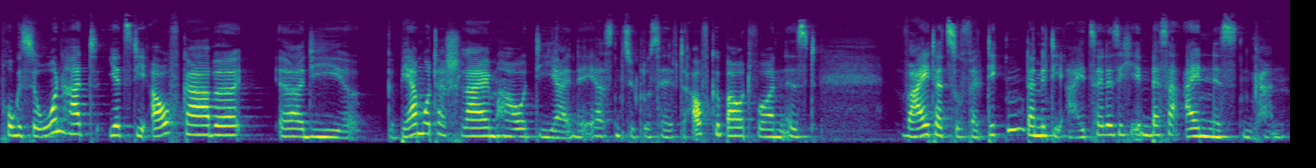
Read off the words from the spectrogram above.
Progesteron hat jetzt die Aufgabe, äh, die Gebärmutterschleimhaut, die ja in der ersten Zyklushälfte aufgebaut worden ist, weiter zu verdicken, damit die Eizelle sich eben besser einnisten kann.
